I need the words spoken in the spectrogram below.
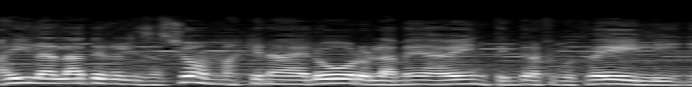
ahí la lateralización, más que nada el oro, la media 20 en gráficos daily.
